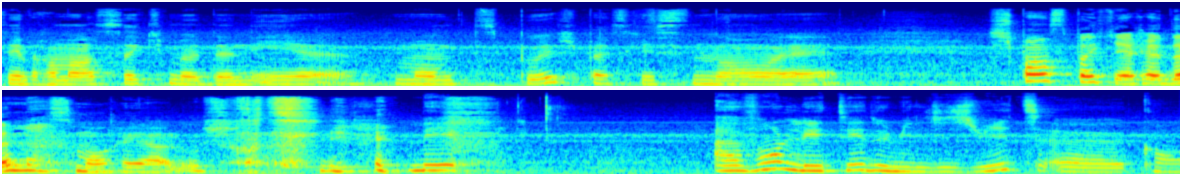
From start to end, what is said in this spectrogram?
C'est vraiment ça qui m'a donné euh, mon petit push parce que sinon, euh, je pense pas qu'il y aurait de masse Montréal aujourd'hui. Mais avant l'été 2018, euh, quand,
